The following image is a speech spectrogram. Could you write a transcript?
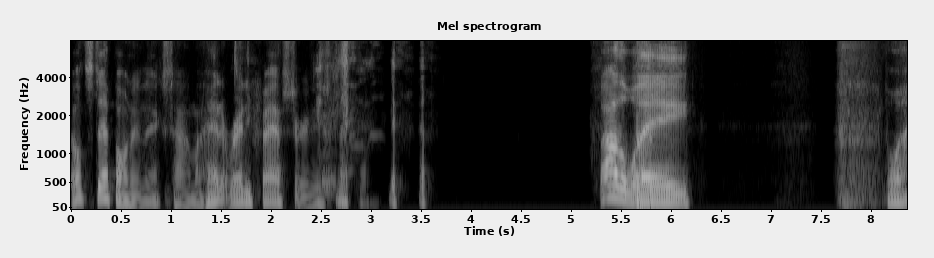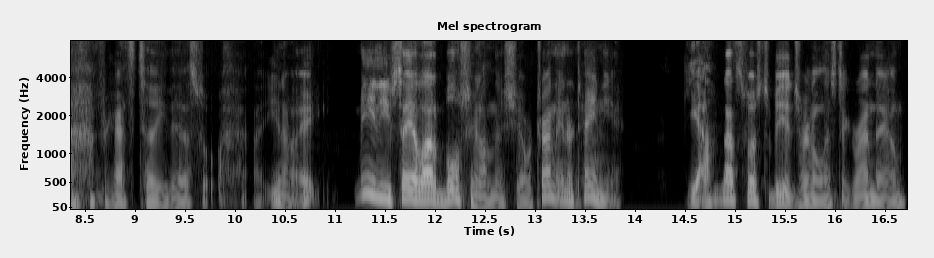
Don't step on it next time. I had it ready faster. And you stepped on it. By the way, boy, I forgot to tell you this. But, uh, you know, eh, me and you say a lot of bullshit on this show. We're trying to entertain you. Yeah. It's not supposed to be a journalistic rundown.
